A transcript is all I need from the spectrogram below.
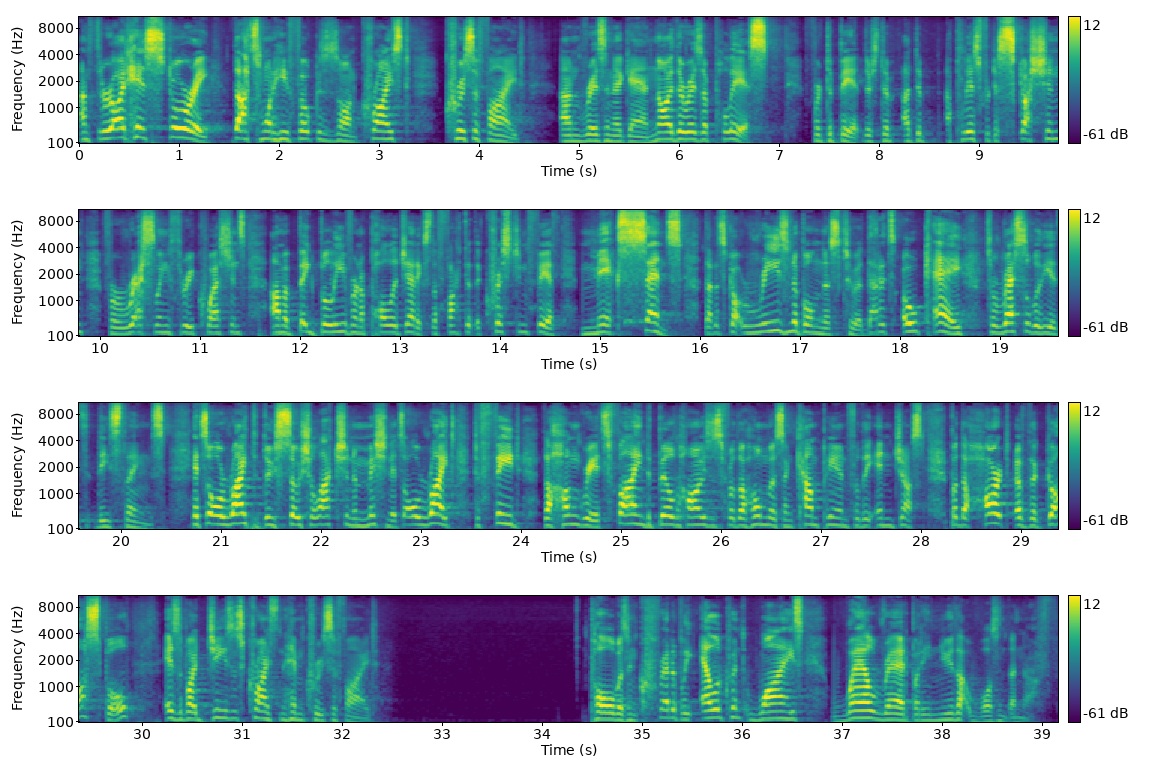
And throughout his story, that's what he focuses on Christ crucified and risen again. Now, there is a place for debate. There's a, a, place for discussion, for wrestling through questions. I'm a big believer in apologetics, the fact that the Christian faith makes sense, that it's got reasonableness to it, that it's okay to wrestle with these, these things. It's all right to do social action and mission. It's all right to feed the hungry. It's fine to build houses for the homeless and campaign for the unjust. But the heart of the gospel is about Jesus Christ and Him crucified. Paul was incredibly eloquent, wise, well read, but he knew that wasn't enough.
